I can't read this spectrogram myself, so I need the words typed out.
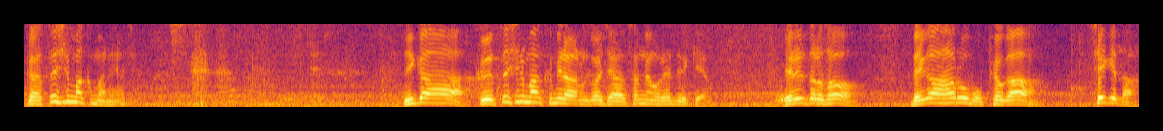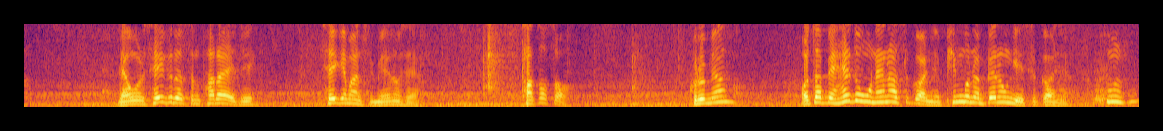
그러니까 쓰실 만큼만 해야죠. 그러니까 그 쓰실 만큼이라는 걸 제가 설명을 해드릴게요. 예를 들어서 내가 하루 목표가 세 개다. 내가 오늘 세 그릇은 팔아야지. 세 개만 준비해 놓으세요. 다 썼어. 그러면 어차피 해동은 해놨을 거 아니에요. 핏물은 빼놓은 게 있을 거 아니에요. 그럼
